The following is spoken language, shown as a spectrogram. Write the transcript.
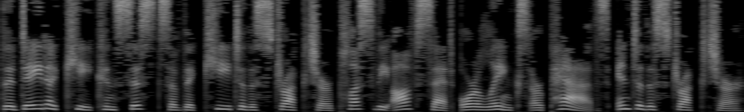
the data key consists of the key to the structure plus the offset or links or paths into the structure.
